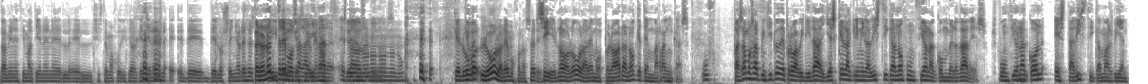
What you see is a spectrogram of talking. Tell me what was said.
también encima tienen el, el sistema judicial que tienen eh, de, de los señores. Pero no entremos a analizar Estados no, Unidos. No, no, no, que luego, luego lo haremos con la serie. Sí, no, luego lo haremos, pero ahora no, que te embarrancas. Uf. Pasamos al principio de probabilidad, y es que la criminalística no funciona con verdades, funciona con estadística más bien.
